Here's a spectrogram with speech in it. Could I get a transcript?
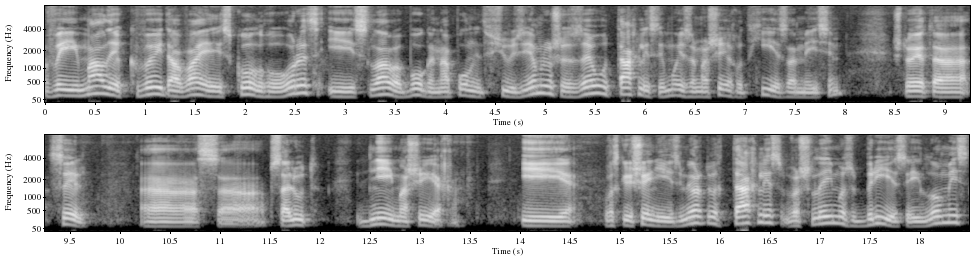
Веймалы квей давая из горец и слава Бога наполнит всю землю, шезеу тахлис и мой замашех от хия замесим, что это цель э, с абсолют дней Машиеха и воскрешение из мертвых, тахлис, вашлеймус, бриес и ломис,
